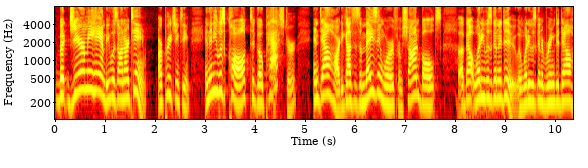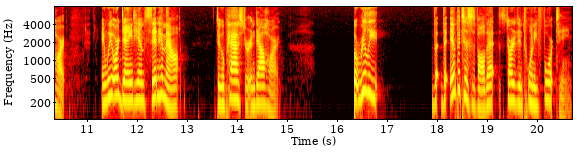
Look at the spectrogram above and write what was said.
But Jeremy Hamby was on our team our preaching team. And then he was called to go pastor in Dalhart. He got this amazing word from Shawn Bolz about what he was going to do and what he was going to bring to Dalhart. And we ordained him, sent him out to go pastor in Dalhart. But really, the, the impetus of all that started in 2014.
